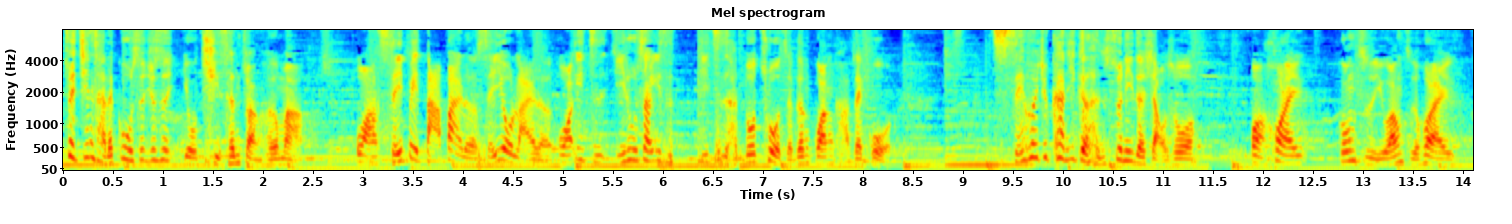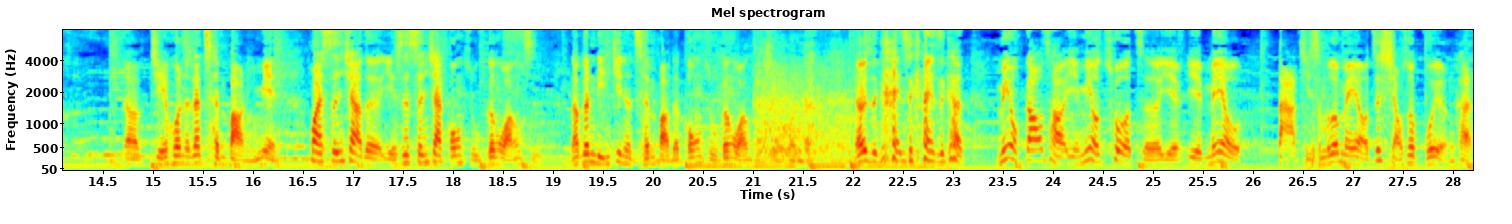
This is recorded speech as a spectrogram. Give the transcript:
最精彩的故事就是有起承转合嘛。哇，谁被打败了，谁又来了？哇，一直一路上一直一次很多挫折跟关卡在过。谁会去看一个很顺利的小说？哇，后来公子与王子后来呃结婚了，在城堡里面。后来生下的也是生下公主跟王子，然后跟邻近的城堡的公主跟王子结婚的，然后一直看一直看一直看，没有高潮，也没有挫折，也也没有打击，什么都没有。这小说不会有人看，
